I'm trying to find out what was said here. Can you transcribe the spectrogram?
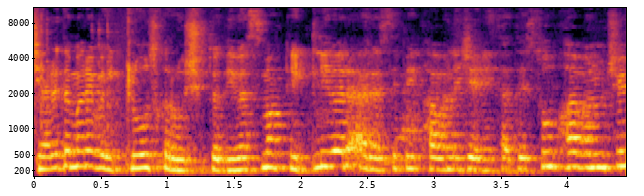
જ્યારે તમારે વેઇટ લોસ કરવું છે, તો દિવસમાં કેટલી વાર આ રેસીપી ખાવાની છે, એની સાથે શું ખાવાનું છે,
